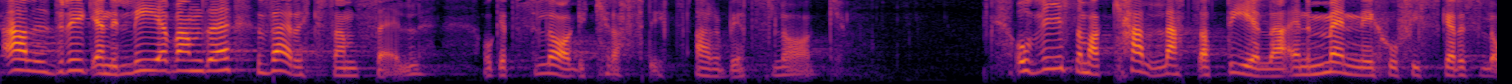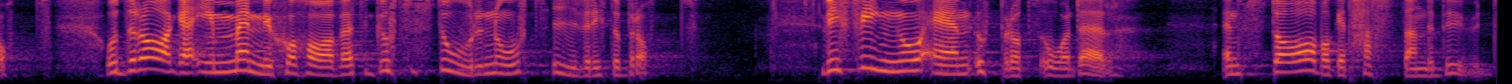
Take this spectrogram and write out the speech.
aldrig en levande, verksam cell och ett slagkraftigt arbetslag. Och vi som har kallats att dela en människofiskares lott och draga i människohavet Guds stornot ivrigt och brått. Vi fingo en uppbrottsorder, en stav och ett hastande bud.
